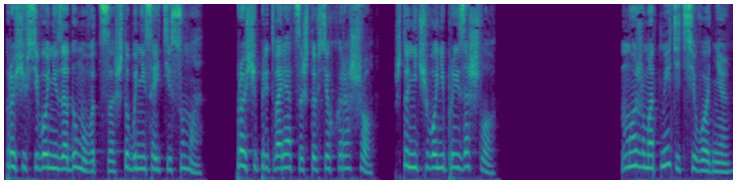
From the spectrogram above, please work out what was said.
Проще всего не задумываться, чтобы не сойти с ума. Проще притворяться, что все хорошо, что ничего не произошло. «Можем отметить сегодня»,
